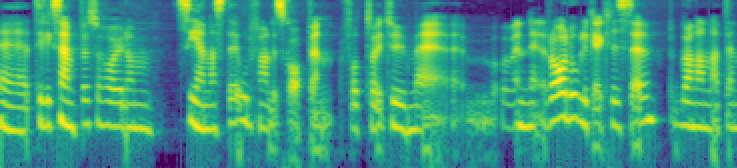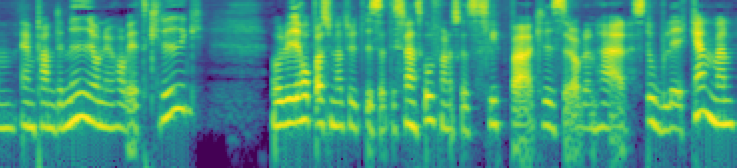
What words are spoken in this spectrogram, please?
Eh, till exempel så har ju de senaste ordförandeskapen fått ta itu med en rad olika kriser, bland annat en, en pandemi och nu har vi ett krig. Och vi hoppas ju naturligtvis att det svenska ordförandeskapet ska slippa kriser av den här storleken, men,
